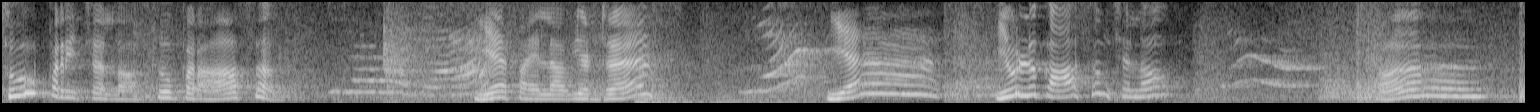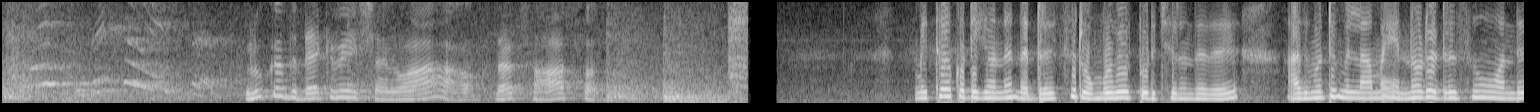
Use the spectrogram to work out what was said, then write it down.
சூப்பர் செல்லா super awesome yes I love your dress ya you look awesome செல்லம் Look at the decoration Wow, that's awesome. Mithra குட்டிக்கு வந்து அந்த ட்ரெஸ்ஸு ரொம்பவே பிடிச்சிருந்தது. அது மட்டும் இல்லாமல் என்னோடய ட்ரெஸ்ஸும் வந்து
